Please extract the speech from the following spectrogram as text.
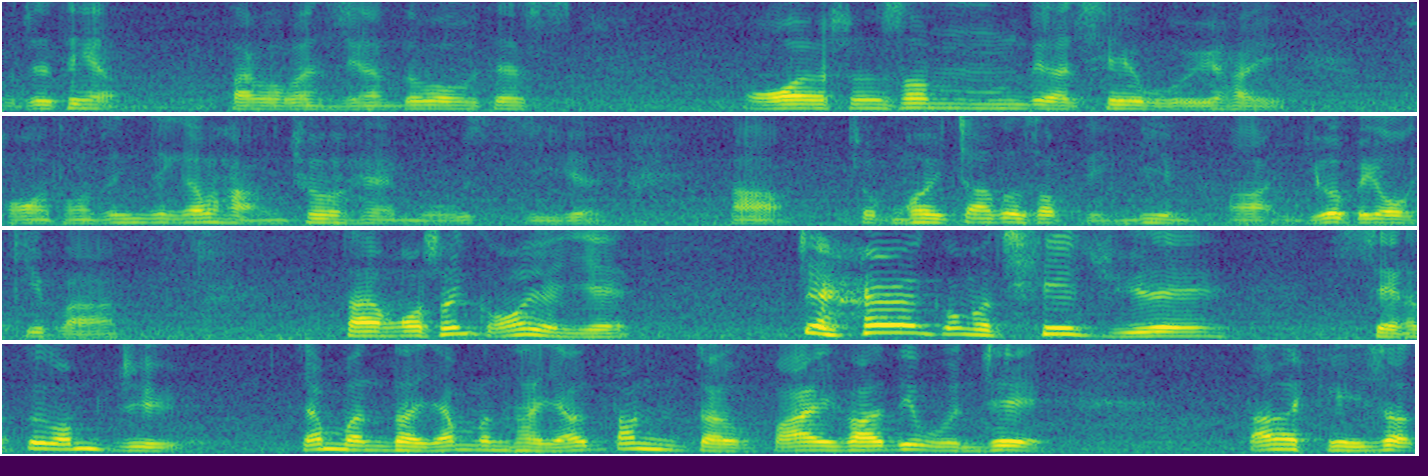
或者聽日大部分時間都 test。我有信心呢架車會係堂堂正正咁行出去係冇事嘅，啊，仲可以揸多十年添，啊，如果俾我 keep 啊。但係我想講一樣嘢，即係香港嘅車主咧，成日都諗住有問題有問題有燈就快快啲換車，但係其實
